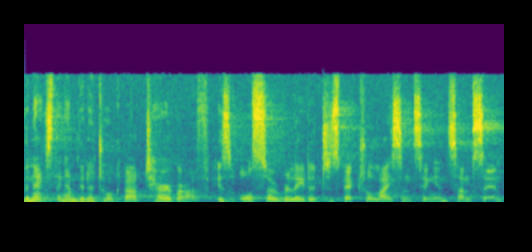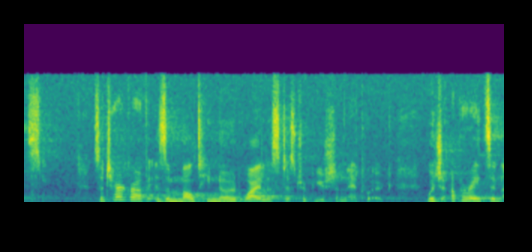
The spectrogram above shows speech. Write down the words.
The next thing I'm going to talk about, Terragraph, is also related to spectral licensing in some sense. So Terragraph is a multi-node wireless distribution network, which operates in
